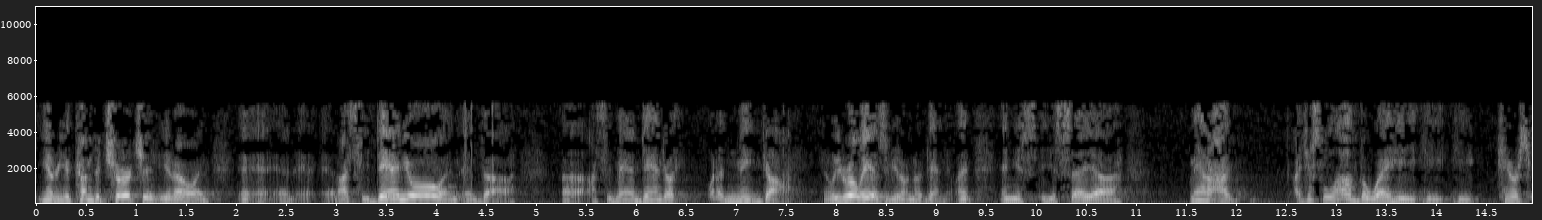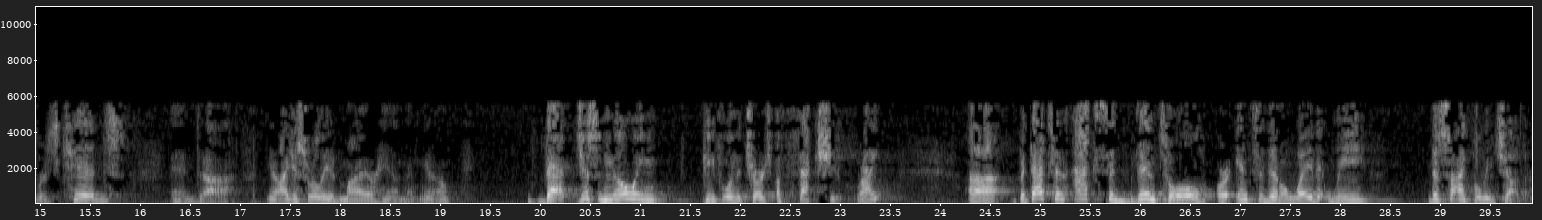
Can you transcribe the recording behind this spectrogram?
you know, you come to church and, you know, and, and, and, and I see Daniel and, and, uh, uh, I say, man, Daniel, what a neat guy. You know, he really is if you don't know Daniel. And, and you, you say, uh, man, I, I just love the way he, he, he cares for his kids. and uh, you know, I just really admire him. And you know, that just knowing people in the church affects you, right? Uh, but that's an accidental or incidental way that we disciple each other,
